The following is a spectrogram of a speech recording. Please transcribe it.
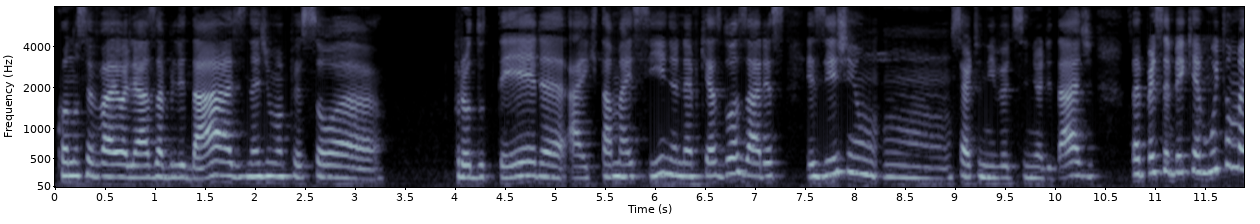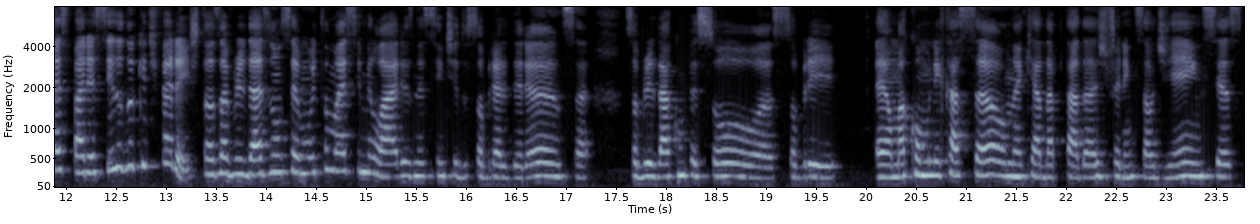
quando você vai olhar as habilidades, né, de uma pessoa produteira, aí que tá mais senior, né? Porque as duas áreas exigem um, um, certo nível de senioridade, você vai perceber que é muito mais parecido do que diferente. Então, as habilidades vão ser muito mais similares nesse sentido sobre a liderança, sobre lidar com pessoas, sobre é, uma comunicação, né, que é adaptada às diferentes audiências.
